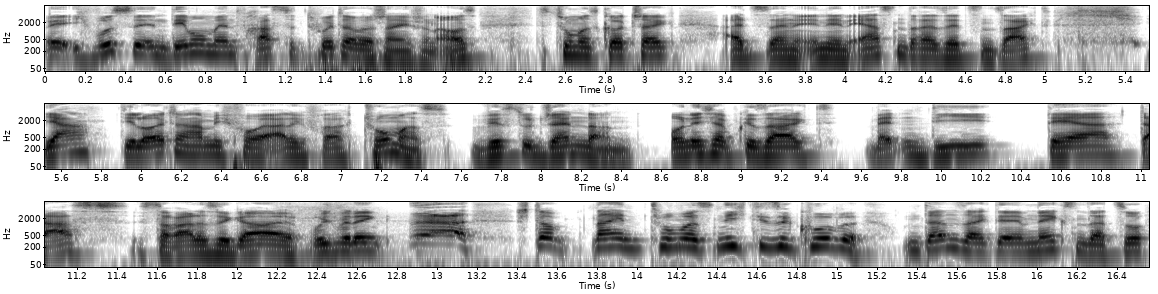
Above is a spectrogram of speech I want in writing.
ich wusste, in dem Moment rastet Twitter wahrscheinlich schon aus, dass Thomas Gottschalk als seine, in den ersten drei Sätzen sagt, ja, die Leute haben mich vorher alle gefragt, Thomas, wirst du gendern? Und ich habe gesagt, wetten die, der, das, ist doch alles egal. Wo ich mir denke, ah, stopp, nein, Thomas, nicht diese Kurve. Und dann sagt er im nächsten Satz so,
